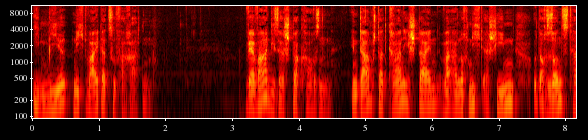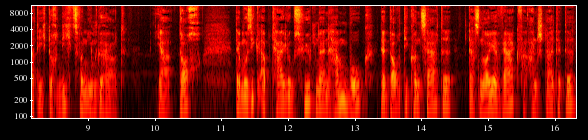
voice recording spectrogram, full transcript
ihn mir nicht weiter zu verraten. Wer war dieser Stockhausen? In Darmstadt-Kranichstein war er noch nicht erschienen und auch sonst hatte ich doch nichts von ihm gehört. Ja, doch, der Musikabteilungshübner in Hamburg, der dort die Konzerte Das neue Werk veranstaltete,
